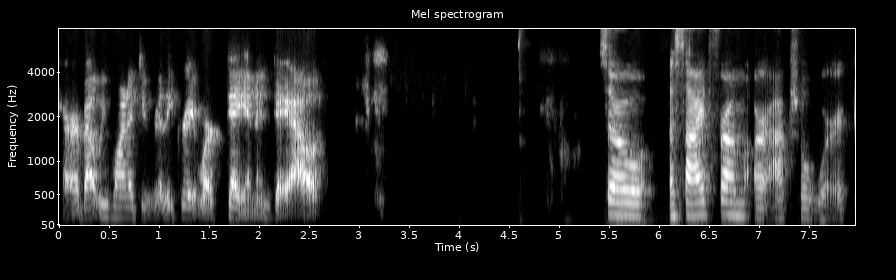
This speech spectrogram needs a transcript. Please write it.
care about. We want to do really great work day in and day out. So aside from our actual work,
